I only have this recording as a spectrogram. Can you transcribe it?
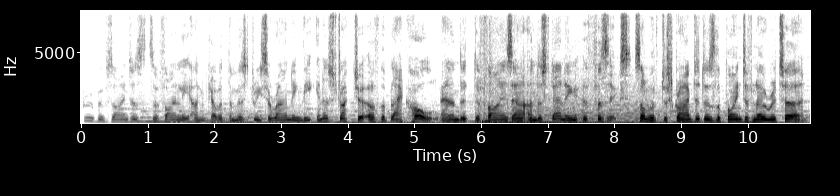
group of scientists have finally uncovered the mystery surrounding the inner structure of the black hole, and it defies our understanding of physics. Some have described it as the point of no return,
